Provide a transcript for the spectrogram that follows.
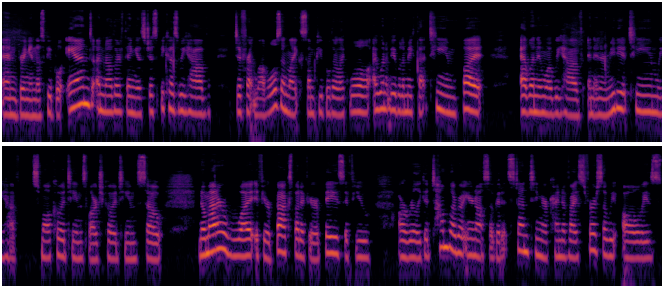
and bring in those people. And another thing is just because we have different levels and like some people they're like, well, I wouldn't be able to make that team, but at Lindenwood we have an intermediate team, we have small co-ed teams, large co-ed teams. So no matter what, if you're a back spot, if you're a base, if you are a really good tumbler but you're not so good at stunting or kind of vice versa, we always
